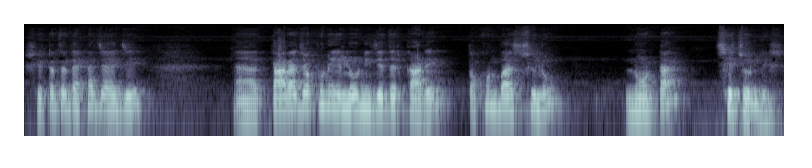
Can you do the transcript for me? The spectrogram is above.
সেটাতে দেখা যায় যে তারা যখন এলো নিজেদের কারে, তখন বাজছিল নটা ছেচল্লিশ।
